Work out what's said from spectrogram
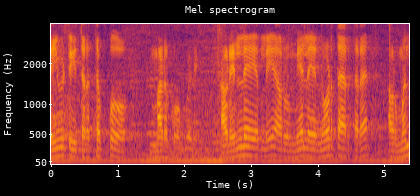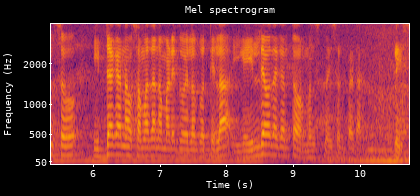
ದಯವಿಟ್ಟು ಈ ಥರ ತಪ್ಪು ಮಾಡೋಕ್ಕೆ ಹೋಗ್ಬೇಡಿ. ಎಲ್ಲೇ ಇರಲಿ, ಅವರು ಮೇಲೆ ನೋಡ್ತಾ ಇರ್ತಾರೆ, ಅವ್ರ ಮನಸ್ಸು ಇದ್ದಾಗ ನಾವು ಸಮಾಧಾನ ಮಾಡಿದ್ವೋ ಇಲ್ಲೋ ಗೊತ್ತಿಲ್ಲ, ಈಗ ಇಲ್ಲದೆ ಹೋದಾಗಂತೂ ಅವ್ರ ಮನಸ್ಸು ನೋಯಿಸೋದು ಬೇಡ. ಪ್ಲೀಸ್.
